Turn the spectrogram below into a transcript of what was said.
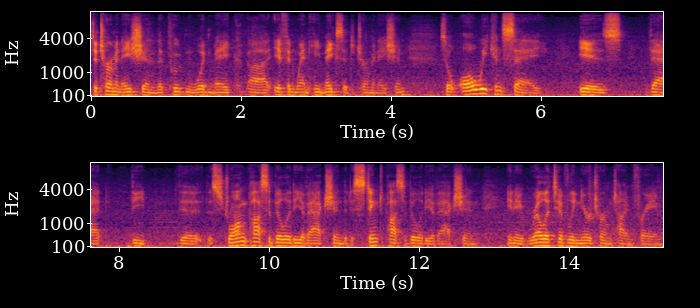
determination that Putin would make uh, if and when he makes a determination. So all we can say is that the, the, the strong possibility of action, the distinct possibility of action in a relatively near-term time frame,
